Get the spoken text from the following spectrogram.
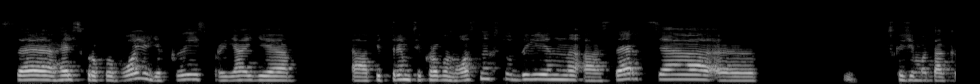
це гель з кропивою, який сприяє підтримці кровоносних судин, серця, е, скажімо так,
